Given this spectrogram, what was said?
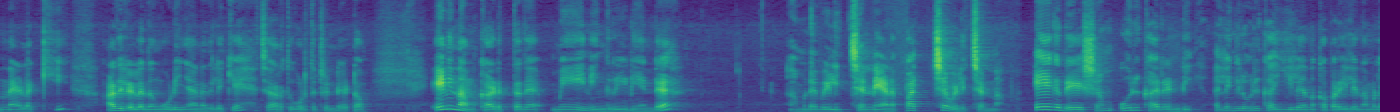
ഒന്ന് ഇളക്കി അതിലുള്ളതും കൂടി ഞാനതിലേക്ക് ചേർത്ത് കൊടുത്തിട്ടുണ്ട് കേട്ടോ. ഇനി നമുക്ക് അടുത്തത് മെയിൻ ഇൻഗ്രീഡിയന്റ് നമ്മുടെ വെളിച്ചെണ്ണയാണ് പച്ച വെളിച്ചെണ്ണ. ഏകദേശം ഒരു കരണ്ടി അല്ലെങ്കിൽ ഒരു കയ്യിൽ എന്നൊക്കെ പറയില്ലേ നമ്മൾ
